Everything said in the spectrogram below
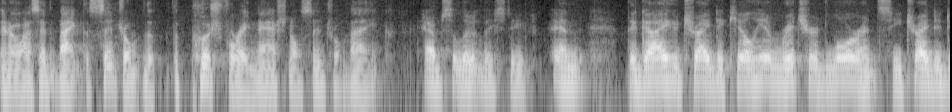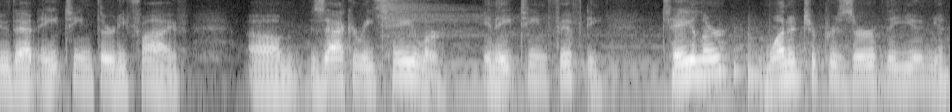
and when I say the bank, the central, the, the push for a national central bank. absolutely, Steve. And the guy who tried to kill him, Richard Lawrence, he tried to do that in 1835. Um, Zachary Taylor in 1850. Taylor wanted to preserve the Union,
